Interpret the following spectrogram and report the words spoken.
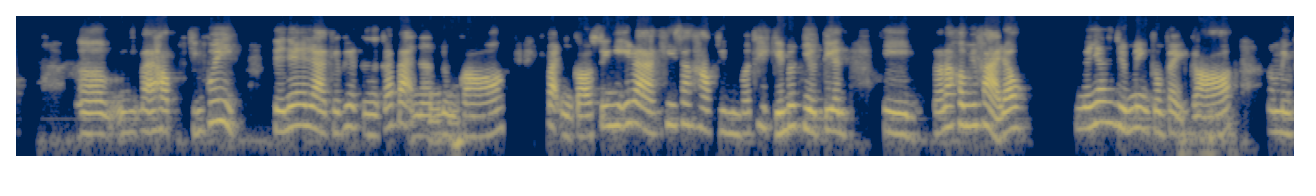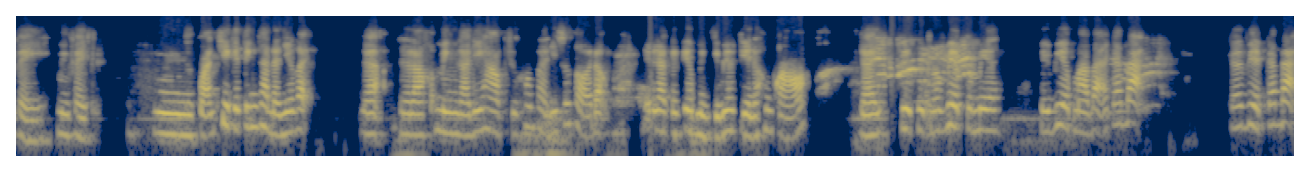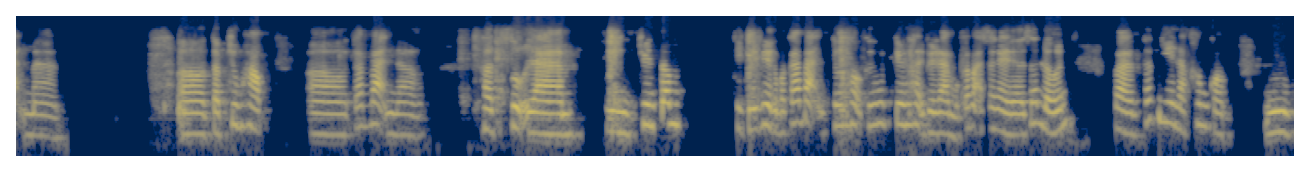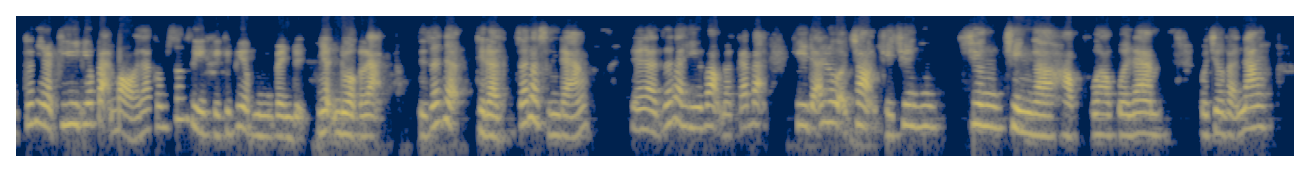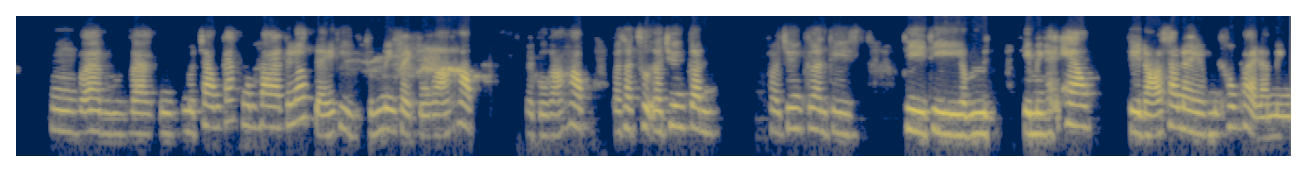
uh, đại học chính quy. Thế nên là cái việc các bạn đừng có bạn có suy nghĩ là khi sang học thì mình có thể kiếm được nhiều tiền thì đó là không như phải đâu. Nếu như thì mình cần phải có mình phải mình phải quán triệt cái tinh thần là như vậy. Dạ là mình là đi học chứ không phải đi xuất khẩu lao động. Đây là cái việc mình kiếm nhiều tiền là không có. Đấy việc cái việc của mình cái việc mà bạn các bạn cái việc các bạn mà uh, tập trung học uh, các bạn uh, thật sự là mình chuyên tâm. Thì cái việc mà các bạn cơ hội, cái cơ hội việc làm của các bạn sau này là rất lớn. Và tất nhiên là không có ừ, tất nhiên là khi các bạn bỏ ra công sức gì thì cái việc mình về nhận được lại thì rất là, thì là rất là xứng đáng. Nên là rất là hy vọng là các bạn khi đã lựa chọn cái chuyên chương trình à, học, vừa học vừa làm của trường vạn năng ừ, và và một trong các ba cái lớp đấy thì chúng mình phải cố gắng học, phải cố gắng học. Và thật sự là chuyên cần và chuyên cần thì thì thì thì mình hãy theo. Thì đó sau này mình không phải là mình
